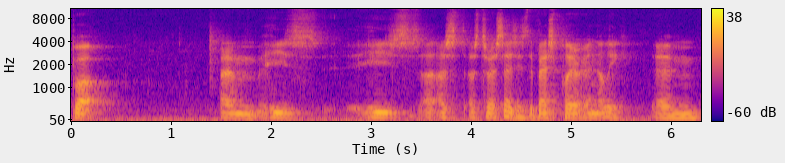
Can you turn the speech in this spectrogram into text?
but um, he's he's as as Terez says, he's the best player in the league. Um,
